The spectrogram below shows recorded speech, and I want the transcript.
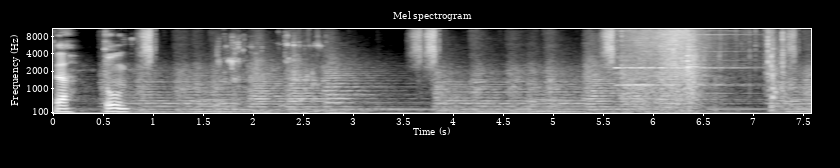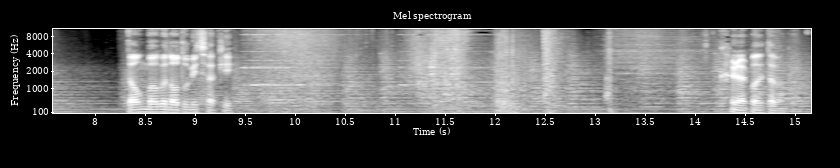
자, 도움. 떡 먹은 어둠이 찾기. 큰일 날 뻔했다 방금.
